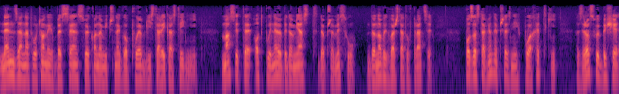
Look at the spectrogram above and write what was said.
nędza natłoczonych bez sensu ekonomicznego puebli Starej Kastylii. Masy te odpłynęłyby do miast, do przemysłu, do nowych warsztatów pracy. Pozostawione przez nich płachetki zrosłyby się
